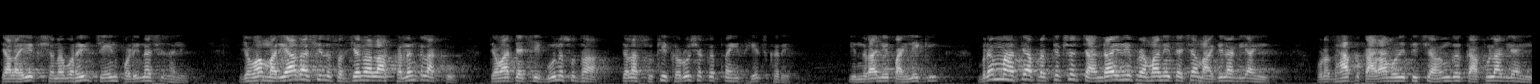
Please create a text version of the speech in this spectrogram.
त्याला एक क्षणभरही चैन पडिनाशी झाली. जेव्हा मर्यादाशील सज्जनाला कलंक लागतो तेव्हा त्याची गुणसुद्धा त्याला सुखी करू शकत नाहीत हेच खरे. इंद्राने पाहिले की ब्रह्महत्या प्रत्यक्ष चांडाळीनेप्रमाणे त्याच्यामागे लागली आहे. वृद्धाप काळामुळे तिचे अंग कापू लागले आहे.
